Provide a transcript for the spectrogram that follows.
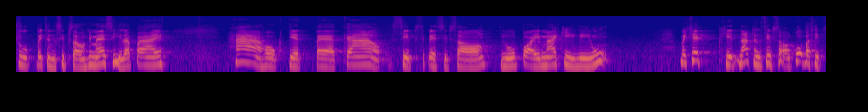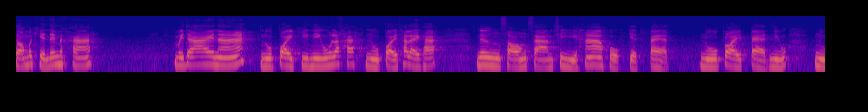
ชูไปถึง 12 ใช่ไหมสีแล้วไปห้าหกเจ็ดแปดเก้าสิบสิบเอ็ดสิบสองหนูปล่อยมากี่นิ้ว ไม่ใช่ขีดนับถึงสิบสองพวกมาสิบสองมาเขียนได้ไหมคะ ไม่ได้นะ หนูปล่อยกี่นิ้วแล้วคะ หนูปล่อยเท่าไหร่คะหนึ่งสองสามสี่ห้าหกเจ็ดแปด หนูปล่อยแปดนิ้ว หนู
